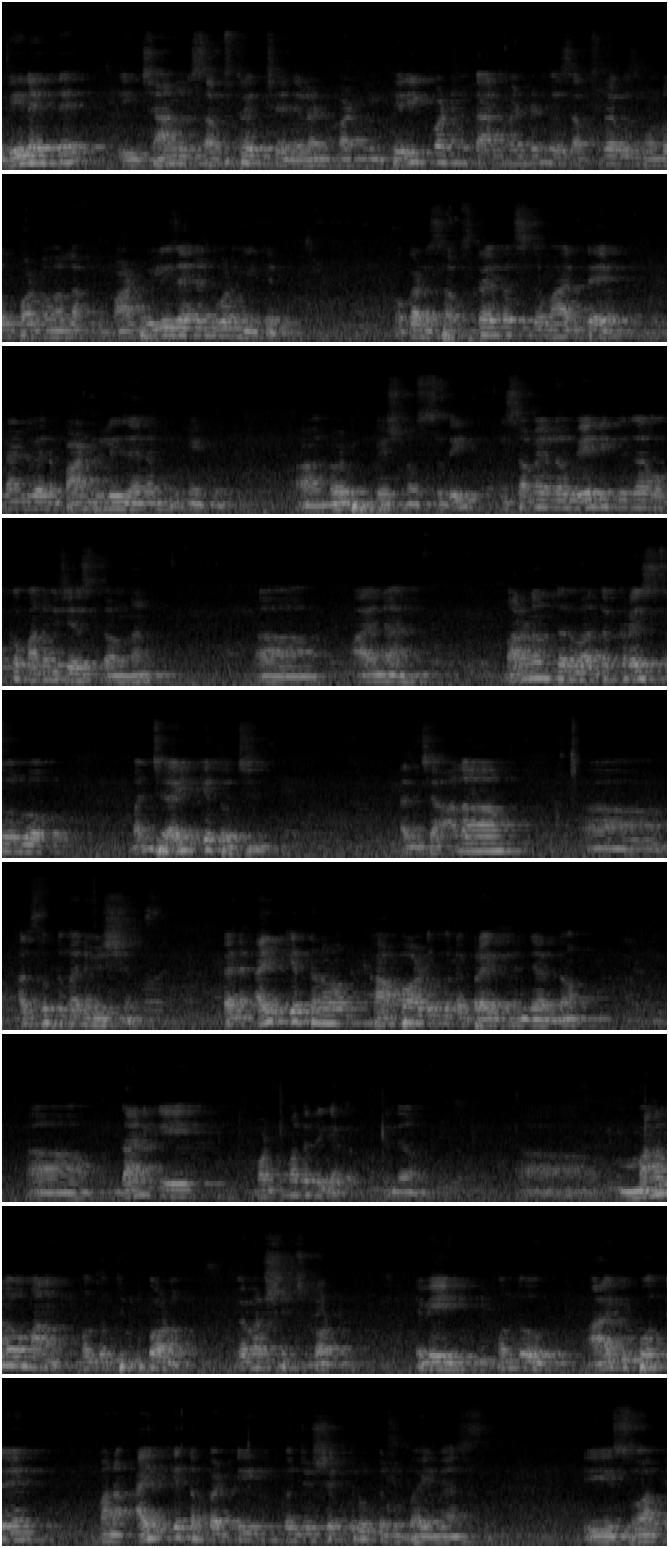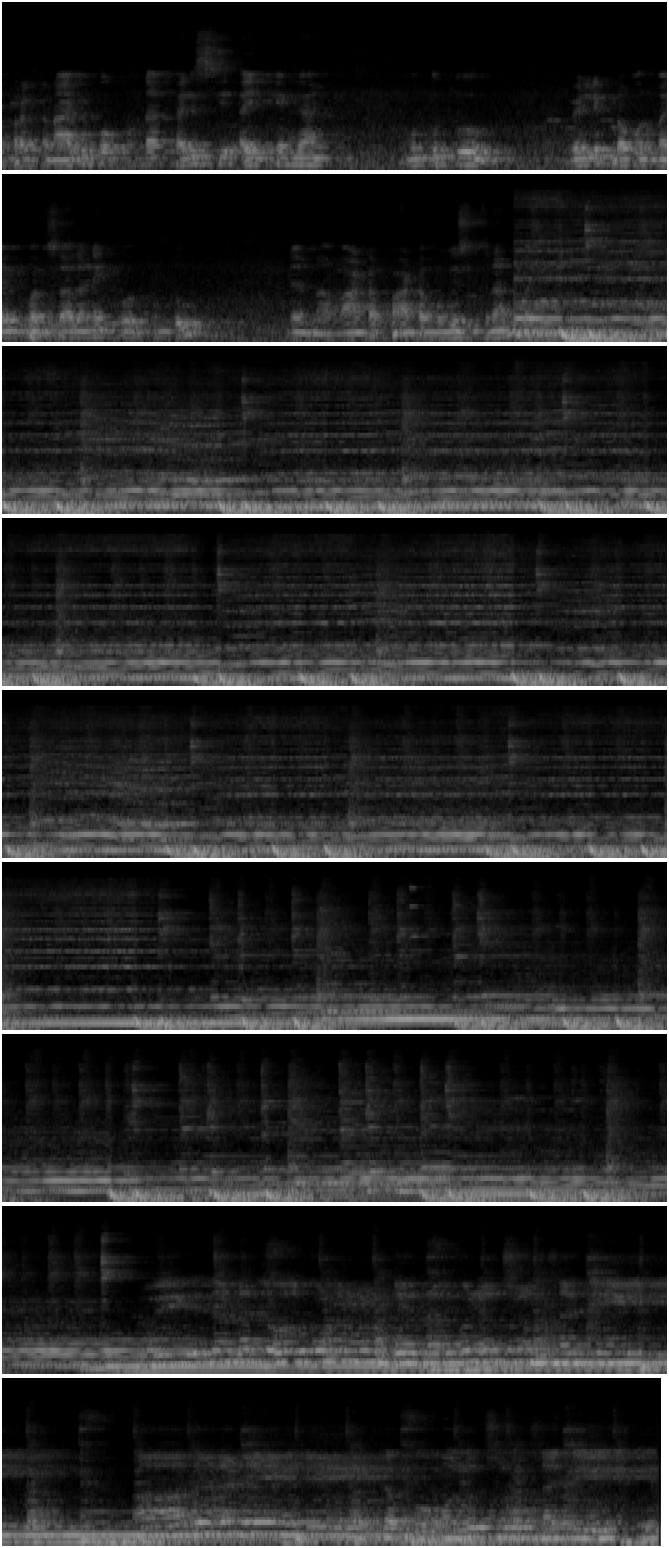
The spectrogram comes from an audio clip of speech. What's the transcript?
వీలైతే ఈ ఛానల్ సబ్స్క్రైబ్ చేయండి. ఇలాంటి పాట మీకు తెలియకపోవడానికి కారణం ఏంటంటే మీరు సబ్స్క్రైబర్స్ ఉండకపోవడం వల్ల పాట రిలీజ్ అయినట్టు కూడా మీకు తెలియదు ఒకవేళ సబ్స్క్రైబర్స్గా మారితే ఇట్లాంటి వేరే పాట రిలీజ్ అయినప్పుడు మీకు నోటిఫికేషన్ వస్తుంది. ఈ సమయంలో వేదికగా ఒక్క మనవి చేస్తా ఉన్నాను ఆయన మరణం తర్వాత క్రైస్తవుల్లో మంచి ఐక్యత వచ్చింది. అది చాలా అద్భుతమైన విషయం. కానీ ఐక్యతను కాపాడుకునే ప్రయత్నం చేద్దాం. దానికి మొట్టమొదటిగా నేను, మనలో మనం ముందు తిట్టుకోవడం విమర్శించుకోవడం ఇవి ముందు ఆగిపోతే మన ఐక్యతను బట్టి కొంచెం శత్రువు కొంచెం భయం వేస్తుంది. ఈ స్వార్థ ప్రకటన ఆగిపోకుండా కలిసి ఐక్యంగా ముందుకు వెళ్ళి ప్రభుని భయపరచాలని కోరుకుంటూ నేను నా మాట పాట ముగిస్తున్నాను.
